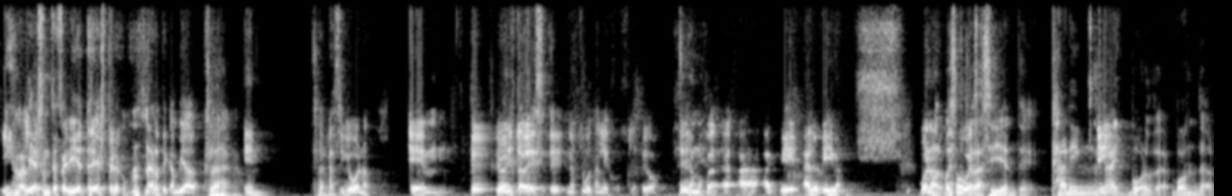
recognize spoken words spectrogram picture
y en realidad es un Teferi de 3, pero con un arte cambiado. Claro. Eh, claro, así que bueno, eh, pero en esta vez eh, no estuvo tan lejos, le pegó, digamos, a, a- a que, a lo que iban. Bueno, Bueno, pasamos después, a la siguiente. Cunning Sí. Night Border, Bonder.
